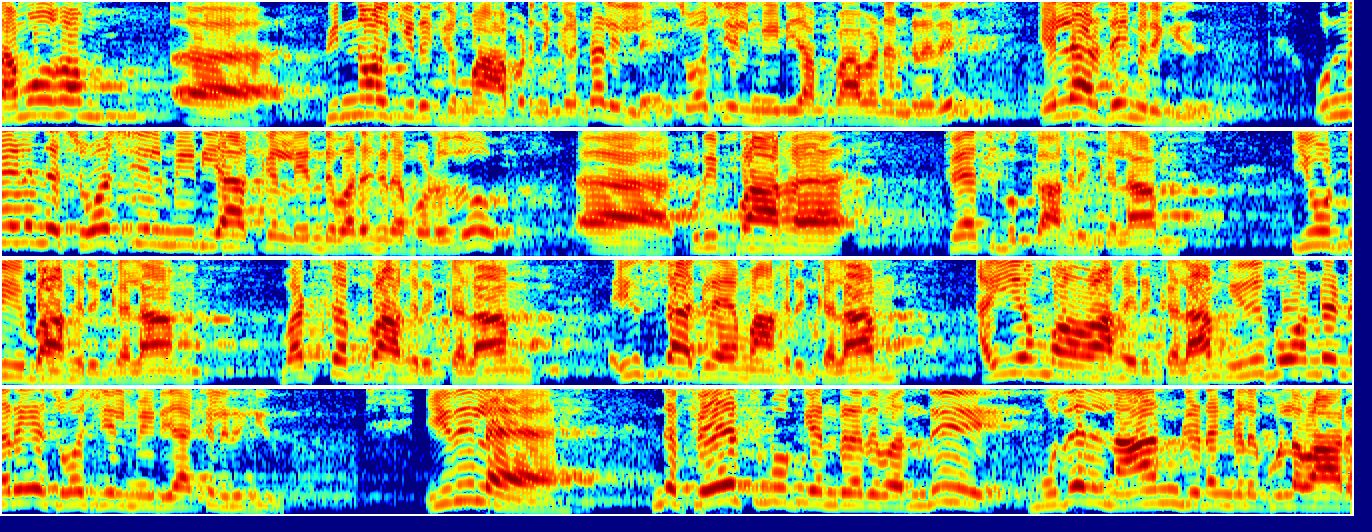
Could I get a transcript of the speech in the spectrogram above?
சமூகம் பின்னோக்கி இருக்குமா அப்படின்னு கேட்டால் இல்லை. சோசியல் மீடியா பாவனன்றது எல்லார்ட்டையும் இருக்குது. உண்மையில் இந்த சோசியல் மீடியாக்கள் என்று வருகிற பொழுது குறிப்பாக ஃபேஸ்புக்காக இருக்கலாம் யூடியூபாக இருக்கலாம் வாட்ஸ்அப்பாக இருக்கலாம் இன்ஸ்டாகிராமாக இருக்கலாம் ஐஎம்ஓவாக இருக்கலாம் இது போன்ற நிறைய சோசியல் மீடியாக்கள் இருக்குது. இதில் இந்த ஃபேஸ்புக் என்றது வந்து முதல் நான்கு இடங்களுக்குள்ள வார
